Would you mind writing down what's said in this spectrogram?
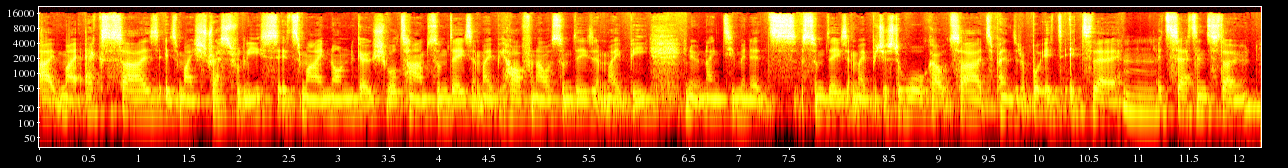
I, my exercise is my stress release. It's my non-negotiable time. Some days it might be half an hour. Some days it might be you know ninety minutes. Some days it might be just a walk outside, depending. On, but it, it's there. Mm. It's set in stone.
